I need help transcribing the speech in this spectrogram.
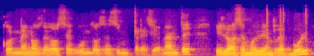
con menos de dos segundos es impresionante y lo hace muy bien Red Bull.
